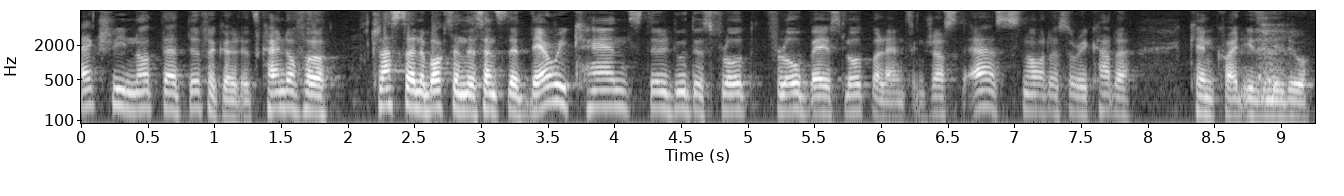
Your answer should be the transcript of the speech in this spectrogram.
actually not that difficult. It's kind of a cluster in a box in the sense that there we can still do this flow-based load balancing, just as Snort or Suricata can quite easily do.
